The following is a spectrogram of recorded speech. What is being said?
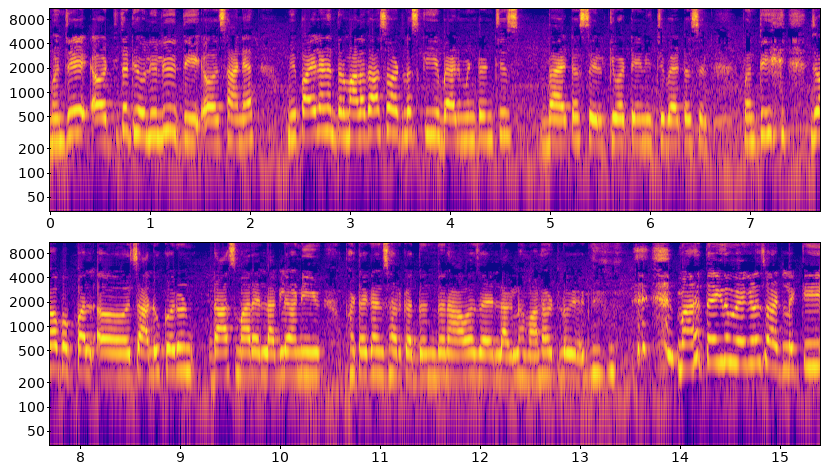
म्हणजे तिथं ठेवलेली होती साण्यात. मी पाहिल्यानंतर मला तर असं वाटलंच की ही बॅडमिंटनचीच बॅट असेल किंवा टेनिसची बॅट असेल. पण ती जेव्हा पप्पा चालू करून डास मारायला लागले आणि फटाक्यांसारखा दणदण आवाज यायला लागला मला वाटलं एकदम मला तर एकदम वेगळंच वाटलं की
